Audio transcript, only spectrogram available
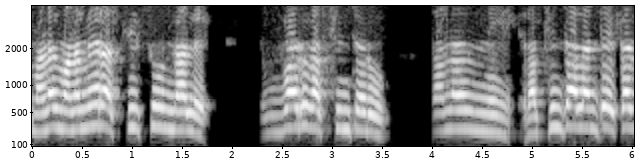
మన మనమే రక్షిస్తూ ఉండాలి. ఎవ్వరు రక్షించరు. తనని రక్షించాలంటే ఎక్కడ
